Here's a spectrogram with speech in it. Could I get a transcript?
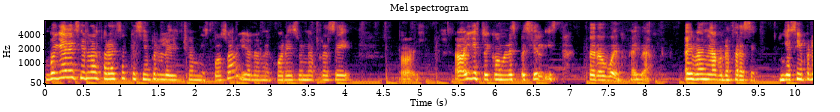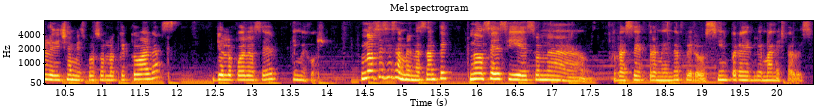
Voy a decir la frase que siempre le he dicho a mi esposo y a lo mejor es una frase... Ay, ay estoy con un especialista. Pero bueno, ahí va. Ahí va una frase. Yo siempre le he dicho a mi esposo, lo que tú hagas, yo lo puedo hacer y mejor. No sé si es amenazante, no sé si es una frase tremenda, pero siempre le he manejado eso.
